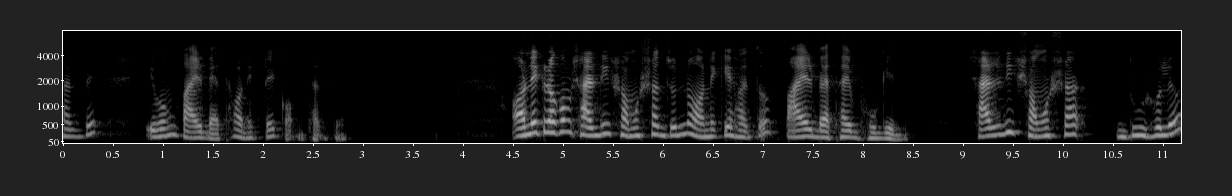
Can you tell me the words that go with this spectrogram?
থাকবে এবং পায়ের ব্যথা অনেকটাই কম থাকবে। অনেক রকম শারীরিক সমস্যার জন্য অনেকে হয়তো পায়ের ব্যথায় ভোগেন। শারীরিক সমস্যা দূর হলেও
